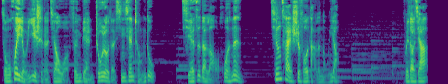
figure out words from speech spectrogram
总会有意识的教我分辨猪肉的新鲜程度、茄子的老或嫩、青菜是否打了农药。回到家，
